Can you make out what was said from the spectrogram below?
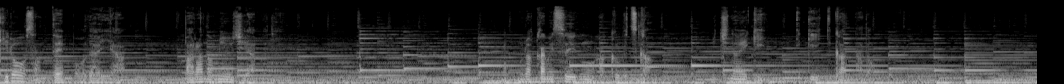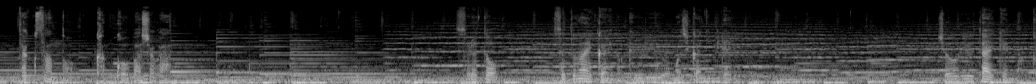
紀郎山展望台やバラのミュージアムに村上水軍博物館道の駅いきいき館などたくさんの観光場所がそれと瀬戸内海の急流を間近に見れる潮流体験なんか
